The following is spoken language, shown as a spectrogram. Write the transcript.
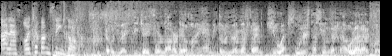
A las 8.5. WXTJ for Lauderdale, Miami. WMFM QS. Una estación de Raúl Alarcón.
